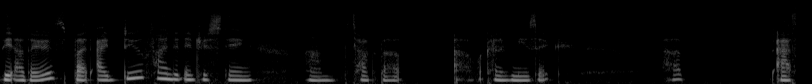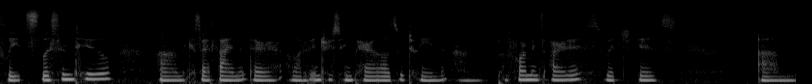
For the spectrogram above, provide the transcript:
the others, but I do find it interesting um, to talk about uh, what kind of music uh, athletes listen to, um, because I find that there are a lot of interesting parallels between um, performance artists, which is um,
